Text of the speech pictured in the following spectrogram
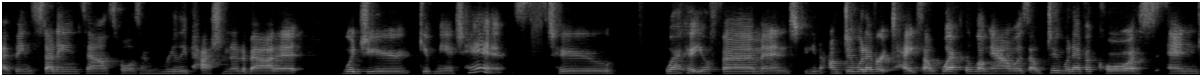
I've been studying Salesforce. I'm really passionate about it. Would you give me a chance to work at your firm and you know I'll do whatever it takes. I'll work the long hours. I'll do whatever course and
